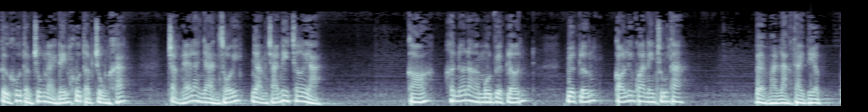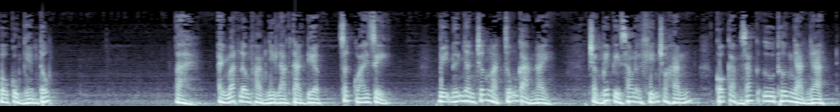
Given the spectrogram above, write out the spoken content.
Từ khu tập trung này đến khu tập trung khác Chẳng lẽ là nhàn rỗi, Nhàm chán đi chơi à? Có hơn nữa là một việc lớn. Việc lớn có liên quan đến chúng ta. Về mặt Lạc Thải Điệp Vô cùng nghiêm túc. Ai, Ánh mắt Lâm Phàm nhìn Lạc Tài Điệp Rất quái dị. Vị nữ nhân trước mặt dũng cảm này Chẳng biết vì sao lại khiến cho hắn Có cảm giác ưu thương nhàn nhạt, nhạt.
